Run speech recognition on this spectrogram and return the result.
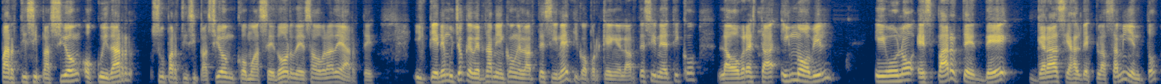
participación o cuidar su participación como hacedor de esa obra de arte, y tiene mucho que ver también con el arte cinético, porque en el arte cinético la obra está inmóvil y uno es parte de gracias al desplazamiento,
